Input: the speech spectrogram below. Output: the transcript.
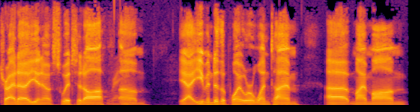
try to you know switch it off. Right. Um, yeah, even to the point where one time. Uh, my mom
